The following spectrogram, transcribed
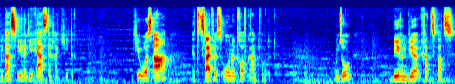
Und das wäre die erste Rakete. Die USA hätte zweifelsohne darauf geantwortet. Und so wären wir ratzfatz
